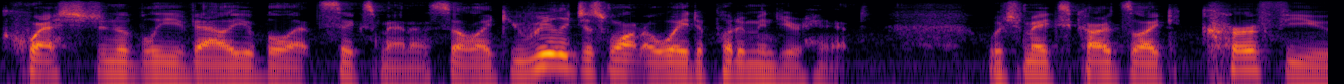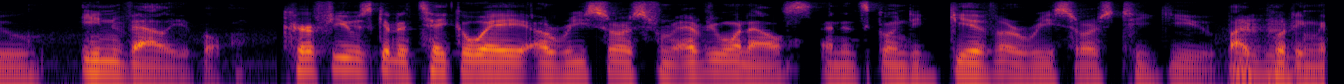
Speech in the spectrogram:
questionably valuable at six mana. So like you really just want a way to put him into your hand which makes cards like Curfew invaluable. Curfew is going to take away a resource from everyone else, and it's going to give a resource to you by Mhm. putting the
